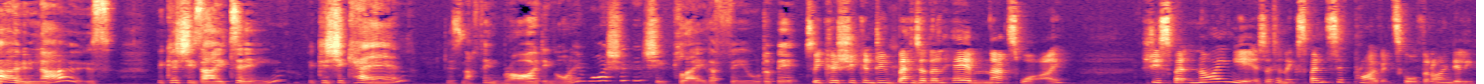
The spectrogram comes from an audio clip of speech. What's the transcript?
Well, who knows? Because she's 18? Because she can? There's nothing riding on it. Why shouldn't she play the field a bit? Because she can do better than him, that's why. She spent nine years at an expensive private school that I nearly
